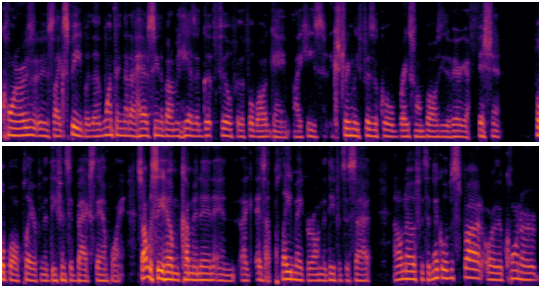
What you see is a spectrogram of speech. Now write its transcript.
corners. It's like speed, but the one thing that I have seen about him, he has a good feel for the football game. Like he's extremely physical, breaks on balls. He's a very efficient football player from the defensive back standpoint. So I would see him coming in and like as a playmaker on the defensive side. I don't know if it's a nickel spot or the corner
